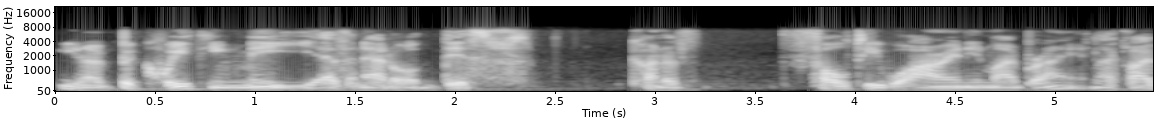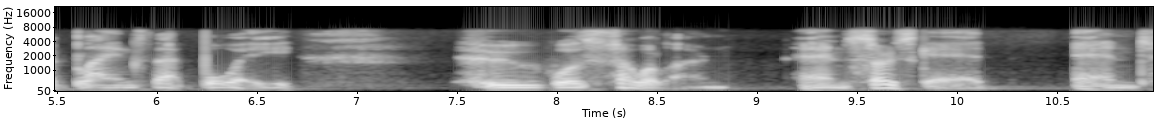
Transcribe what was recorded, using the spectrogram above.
you know bequeathing me as an adult this kind of faulty wiring in my brain. Like i blamed that boy who was so alone and so scared and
